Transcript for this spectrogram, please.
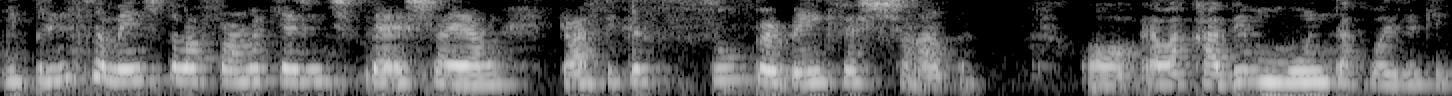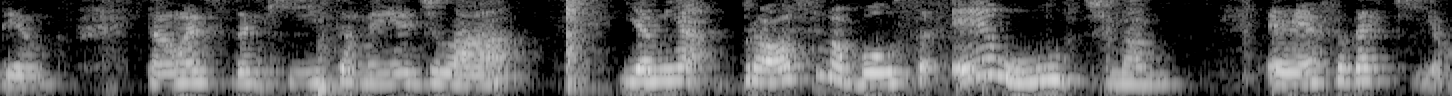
E principalmente pela forma que a gente fecha ela, que ela fica super bem fechada. Ó, ela cabe muita coisa aqui dentro. Então, essa daqui também é de lá. E a minha próxima bolsa e última é essa daqui, ó.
